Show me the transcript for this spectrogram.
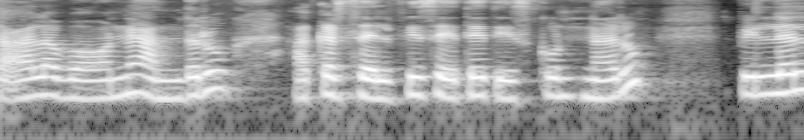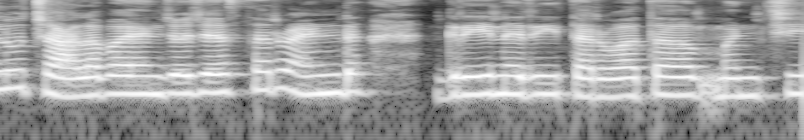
చాలా బాగున్నాయి. అందరూ అక్కడ సెల్ఫీస్ అయితే తీసుకుంటున్నారు. పిల్లలు చాలా బాగా ఎంజాయ్ చేస్తారు. అండ్ గ్రీనరీ తర్వాత మంచి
